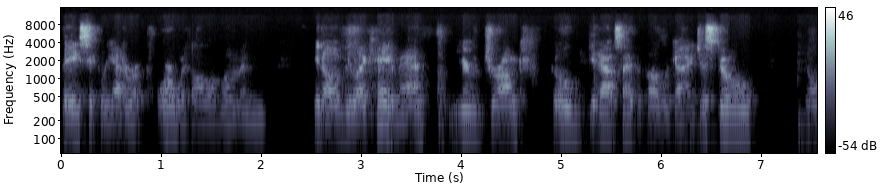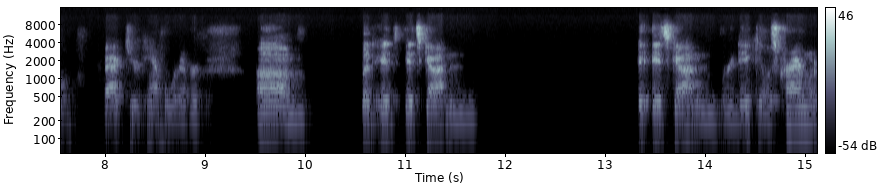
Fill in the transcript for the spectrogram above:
basically had a rapport with all of them and, you know, be like, Hey man, you're drunk, go get outside the public eye, just go, you know, back to your camp or whatever. Um, but it, it's gotten, it's gotten ridiculous. Crime,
